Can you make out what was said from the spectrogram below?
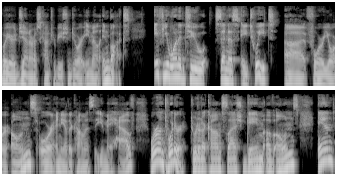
for your generous contribution to our email inbox. If you wanted to send us a tweet uh, for your owns or any other comments that you may have, we're on Twitter, twitter.com slash game of owns. And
